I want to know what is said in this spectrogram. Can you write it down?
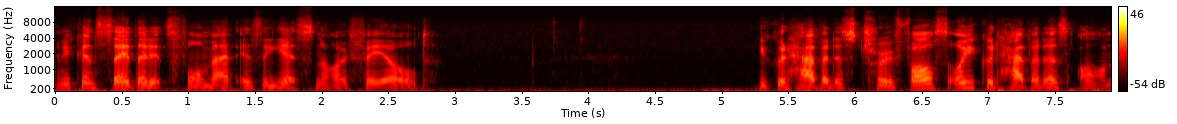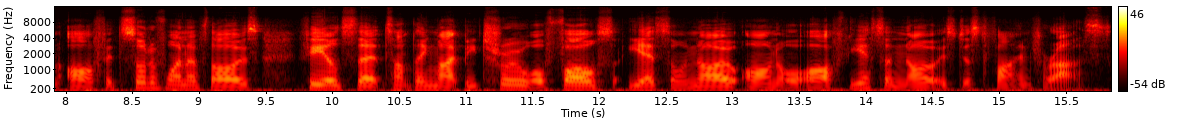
And you can see that its format is a yes no field. You could have it as true false or you could have it as on off. It's sort of one of those fields that something might be true or false, yes or no, on or off. Yes and no is just fine for us.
